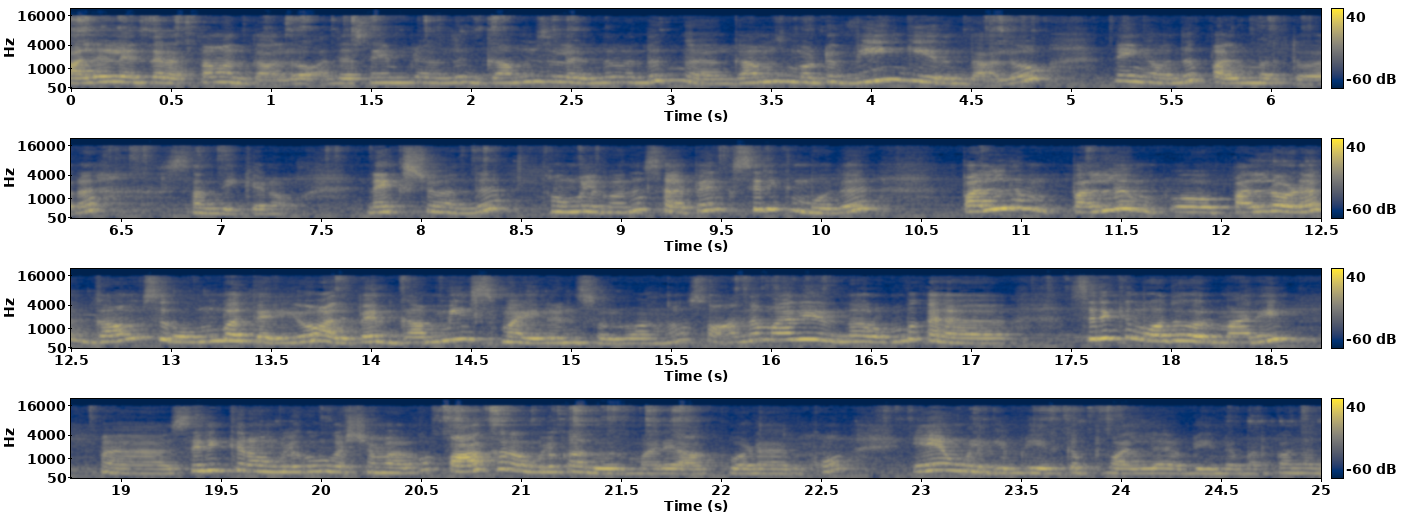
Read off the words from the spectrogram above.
பல்லுலேருந்து ரத்தம் வந்தாலோ அட் த சேம் டைம் வந்து கம்ஸ்லேருந்து வந்து கம்ஸ் மட்டும் வீங்கி இருந்தாலோ நீங்கள் வந்து பல் மருத்துவரை சந்திக்கணும். நெக்ஸ்ட் வந்து உங்களுக்கு வந்து சில பேருக்கு சிரிக்கும்போது பல்லு பல்லு பல்லோட கம்ஸ் ரொம்ப தெரியும். அது பேர் கம்மி ஸ்மைலுன்னு சொல்லுவாங்க. ஸோ அந்த மாதிரி இருந்தால் ரொம்ப க சிரிக்கும் போது ஒரு மாதிரி சிரிக்கிறவங்களுக்கும் கஷ்டமாக இருக்கும். பார்க்குறவங்களுக்கும் அது ஒரு மாதிரி ஆக்வர்டாக இருக்கும். ஏன் உங்களுக்கு இப்படி இருக்க பல்லு அப்படின்ற மாதிரி இருக்கும். அந்த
